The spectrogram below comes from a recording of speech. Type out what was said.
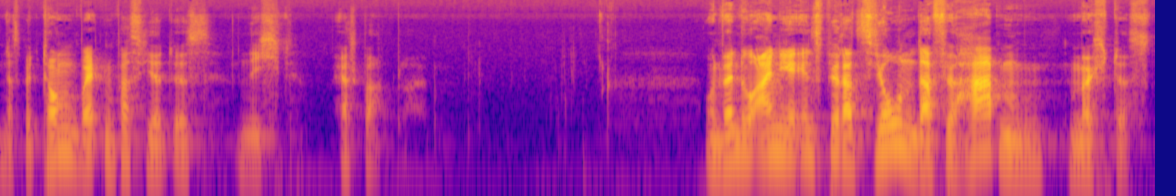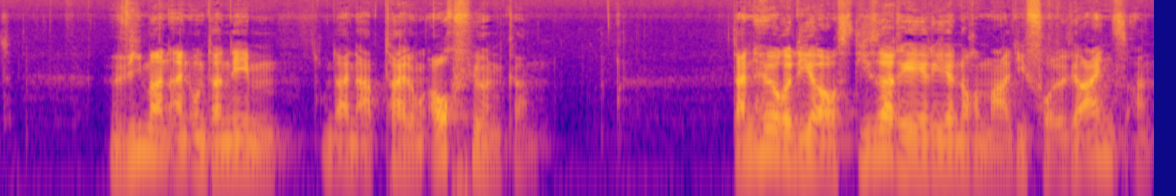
in das Betonbecken passiert ist, nicht erspart bleiben. Und wenn du einige Inspirationen dafür haben möchtest, wie man ein Unternehmen und eine Abteilung auch führen kann, dann höre dir aus dieser Serie nochmal die Folge 1 an.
